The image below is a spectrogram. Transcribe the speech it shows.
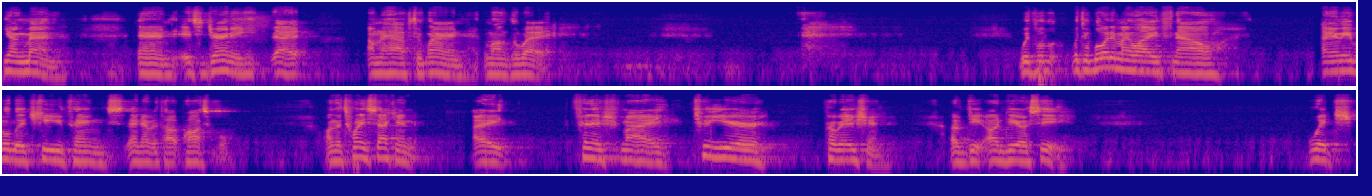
young men. And it's a journey that I'm gonna have to learn along the way. With, with the Lord in my life now, I am able to achieve things I never thought possible. On the 22nd, I finished my two year probation of D- on DOC, which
